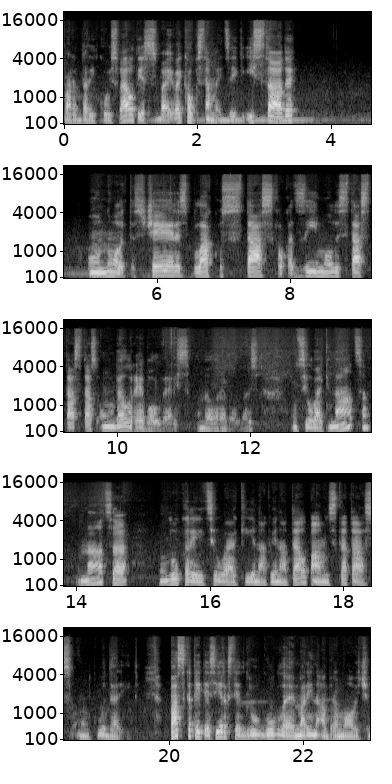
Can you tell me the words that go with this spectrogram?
varat darīt, ko jūs vēlaties, vai, vai kaut kas tamlīdzīgs. Izstāde un noliktas čēres, blakus tas, kaut kāds zīmolis, tas, tas, tas, un vēl revolveris. Un vēl revolveris. Un cilvēki nāca, nāca, un lūk, arī cilvēki ienāk vienā telpā, viņi skatās, un ko darīt. Paskatieties, ierakstiet Google Marina Abramoviča.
